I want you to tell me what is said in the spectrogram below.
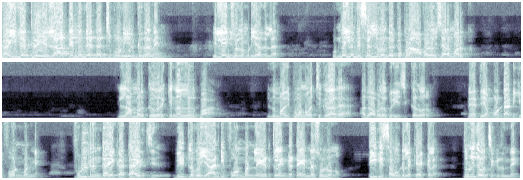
கைதட்டுற எல்லாத்தையுமே இந்த டச் போன் இருக்குதானே? இல்லைன்னு சொல்ல முடியாதுல்ல. உண்மையில இந்த செல்லு வந்ததுக்கு அப்புறம் அவ்வளவு சிரமம் இருக்கு. இல்லாம இருக்க வரைக்கும் நல்லதுப்பா. இந்த மாதிரி போன் வச்சுக்கிறாத அது அவ்வளவு பெரிய சிக்கல் வரும். நேற்று என் பொண்டாட்டிக்கு ஃபோன் பண்ணேன். ஃபுல் ரிங்காகி கட் ஆயிடுச்சு. வீட்டில் போய் ஆண்டி ஃபோன் பண்ணல எடுக்கலன்னு கேட்டால் என்ன சொல்லணும்? டிவி சவுண்டில் கேட்கல. துணித வச்சுக்கிட்டு இருந்தேன்.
